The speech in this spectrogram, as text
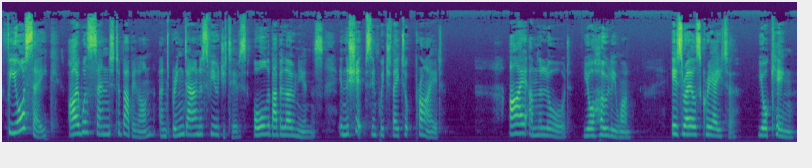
For your sake, I will send to Babylon and bring down as fugitives all the Babylonians in the ships in which they took pride. I am the Lord your Holy One, Israel's Creator, your King.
